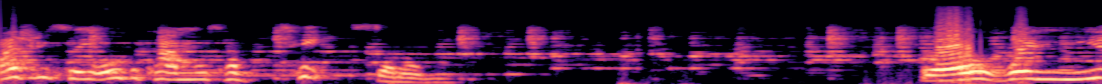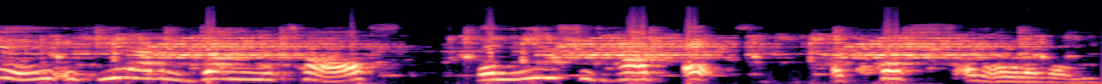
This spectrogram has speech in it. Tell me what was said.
as you see, all the cameras have ticks on them. Well, when you, if you haven't done the task, then you should have X across on all of them.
